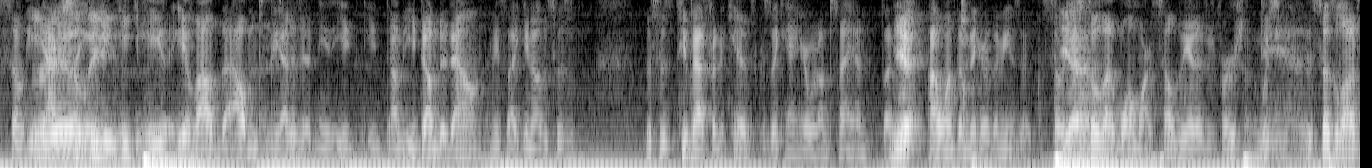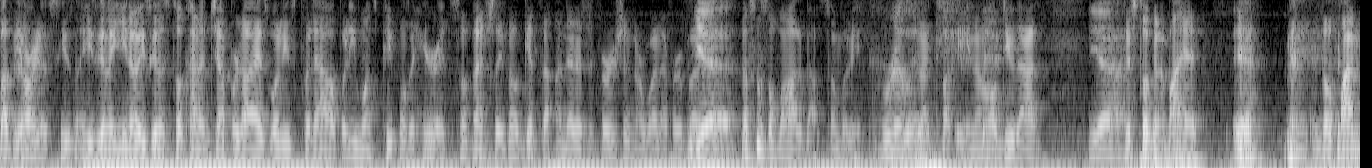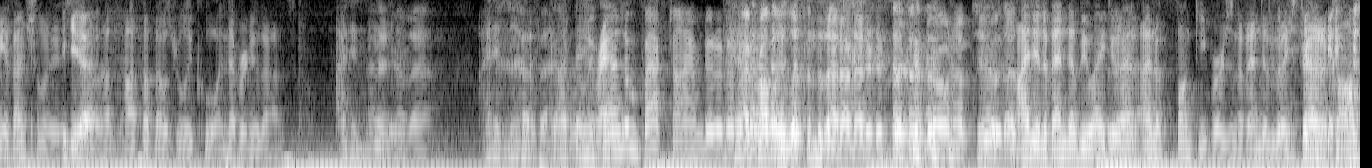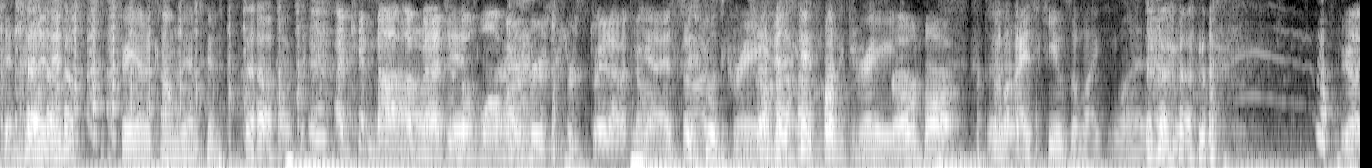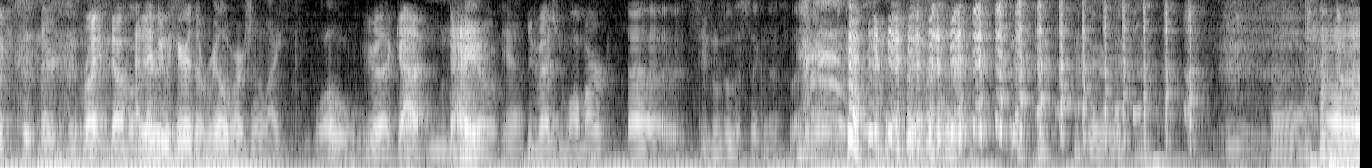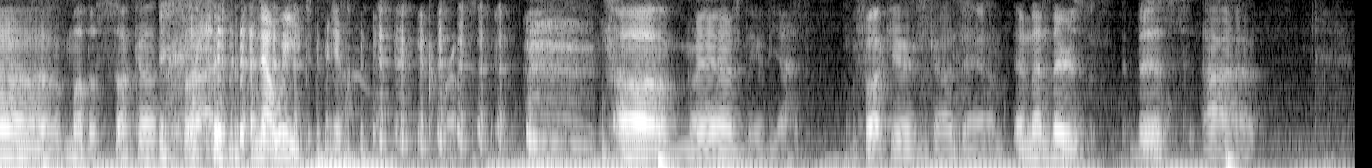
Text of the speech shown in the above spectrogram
So he actually he, he, he, he allowed the album to be edited, and he he he, he dumbed it down, and he's like, you know, this is this is too bad for the kids because they can't hear what I'm saying, but Yeah. I want them to hear the music. So he still let Walmart sell the edited version, which Damn. it says a lot about the artist. He's he's gonna you know he's gonna still kind of jeopardize what he's put out, but he wants people to hear it. So eventually they'll get the unedited version or whatever. But Yeah. that says a lot about somebody. Really. Like fuck it, you know, I'll do that. yeah. They're still gonna buy it, yeah. and, and they'll find me eventually. So Yeah. that, I thought that was really cool. I never knew that. So. I didn't I either. didn't know that. I didn't either. That's God really damn. cool. Random fact time. I probably listened to that unedited version growing up too. That's I did of NWA, dude. I, I had a funky version of NWA straight out of Compton, edited straight out of Compton. I cannot Oh, imagine the Walmart great. version for straight out of Compton. Yeah, it's, it was great. So it was great. So dumb. Some ice cubes. I'm like, what? You're like sitting there writing down the and then you hear the real version, like, whoa. You're like, God damn. Yeah. You imagine Walmart uh, Seasons of the Sickness? Dude. uh, mother sucker. now eat. Yeah. Gross. oh man, dude, yes. fucking goddamn. And then there's this. Uh,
